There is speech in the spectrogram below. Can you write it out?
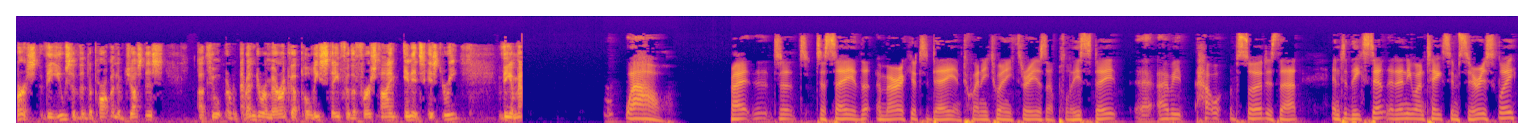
First, the use of the Department of Justice uh, to render America a police state for the first time in its history. The amount. Wow. Right to to say that America today in 2023 is a police state, uh, I mean, how absurd is that? And to the extent that anyone takes him seriously,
